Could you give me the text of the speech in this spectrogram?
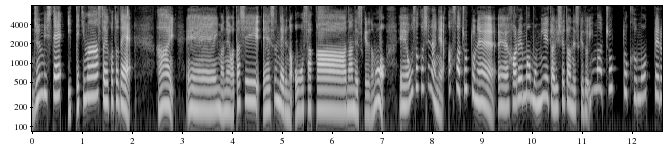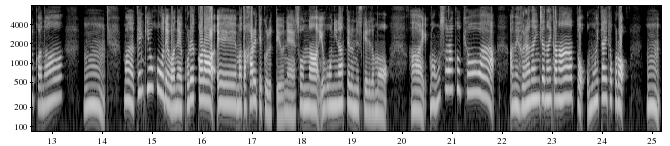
準備して行ってきますということで、はい。えー、今ね、私、えー、住んでるの大阪なんですけれども、えー、大阪市内ね、朝ちょっとね、えー、晴れ間も見えたりしてたんですけど、今ちょっと曇ってるかなうん。まあ、天気予報ではね、これから、えー、また晴れてくるっていうね、そんな予報になってるんですけれども、はい。まあ、おそらく今日は雨降らないんじゃないかなと思いたいところ。うん。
